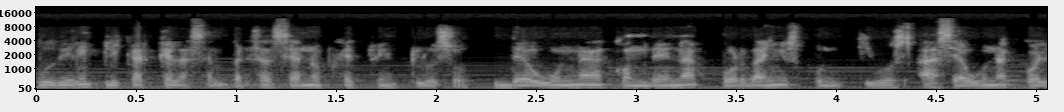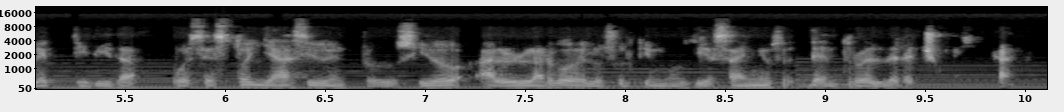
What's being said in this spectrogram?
pudiera implicar que las empresas sean objeto incluso de una condena por daños punitivos hacia una colectividad, pues esto ya ha sido introducido a lo largo de los últimos 10 años dentro del derecho mexicano.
